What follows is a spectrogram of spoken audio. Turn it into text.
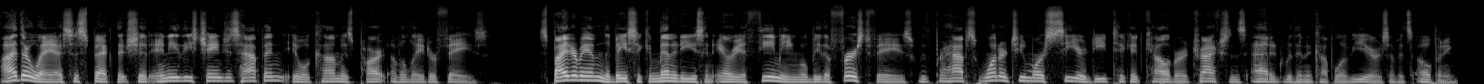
Either way, I suspect that should any of these changes happen, it will come as part of a later phase. Spider Man and the basic amenities and area theming will be the first phase, with perhaps one or two more C or D ticket caliber attractions added within a couple of years of its opening.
